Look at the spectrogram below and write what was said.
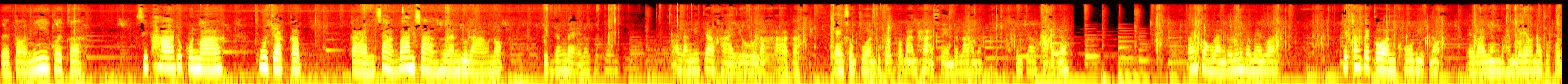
แต่ตอนนี้คอยก็สิพาทุกคนมาหูจักกับการสร้างบ้านสร้างเฮือนอยู่ลาวเนาะเป็นยังไงเนาะทุกคนบ้านหลังนี้เจ้าขายอยู่ราคาก็แพงสมควรทุกคนประมาณห้าแสนดอลลาร์นะ เป็นเจ้าขายเนาะบ้านสองหลังตัวนี้ก็แมนว่าเฮ็ดตั้งแต่ก่อนโควิดเนาะแต่ว่ายังบันแล้วเนาะทุกคน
